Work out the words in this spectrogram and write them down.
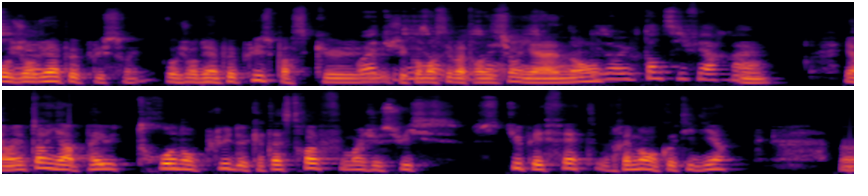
Aujourd'hui un peu plus, oui. Aujourd'hui un peu plus parce que Ouais, j'ai commencé ont- ma ont- transition il y a un an. Ils ont eu le temps de s'y faire quand même. Mm. Et en même temps, il n'y a pas eu trop non plus de catastrophes. Moi, je suis stupéfaite vraiment au quotidien euh,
